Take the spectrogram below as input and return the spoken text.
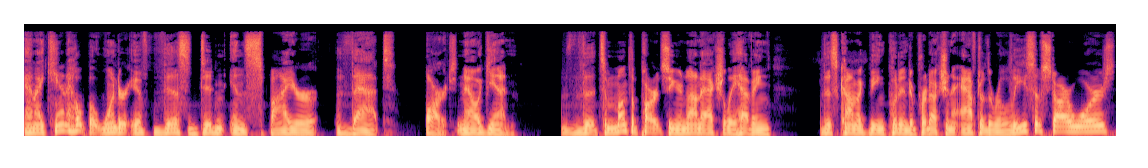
And I can't help but wonder if this didn't inspire that art. Now, again, the, it's a month apart, so you're not actually having this comic being put into production after the release of Star Wars,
